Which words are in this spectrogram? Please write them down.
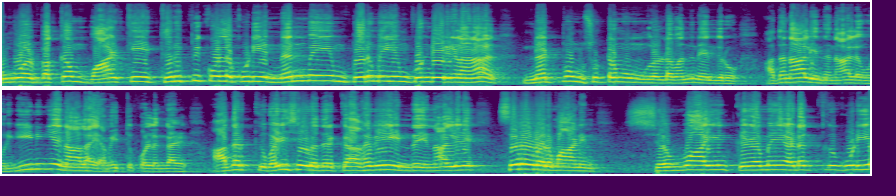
உங்கள் பக்கம் வாழ்க்கையை திருப்பிக் கொள்ளக்கூடிய நன்மையும் பெருமையும் கொண்டீர்களானால் நட்பும் சுற்றமும் உங்களோட வந்து நேர்ந்துடும் அதனால் இந்த நாளை ஒரு இனிய நாளாய் அமைத்துக் கொள்ளுங்கள். அதற்கு வழி செய்வதற்காகவே இன்றைய நாளிலே சிவபெருமானின் செவ்வாயின் கிழமை அடக்கக்கூடிய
